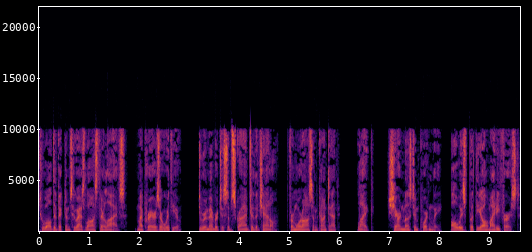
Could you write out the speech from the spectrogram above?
to all the victims who has lost their lives, my prayers are with you. Do remember to subscribe to the channel, for more awesome content. Like, share and most importantly, always put the Almighty first.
